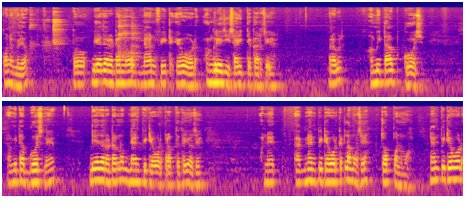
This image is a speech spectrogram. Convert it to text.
કોને મળ્યો? તો બે હજાર અઢારનો જ્ઞાનપીઠ એવોર્ડ અંગ્રેજી સાહિત્યકાર છે. બરાબર? અમિતાભ ઘોષ. અમિતાભ ઘોષને બે હજાર અઢારનો જ્ઞાનપીઠ એવોર્ડ પ્રાપ્ત થયો છે. અને આ જ્ઞાનપીઠ એવોર્ડ કેટલામો છે? ચોપનમો જ્ઞાનપીઠ એવોર્ડ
